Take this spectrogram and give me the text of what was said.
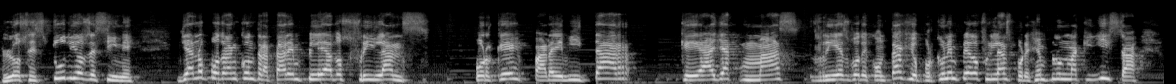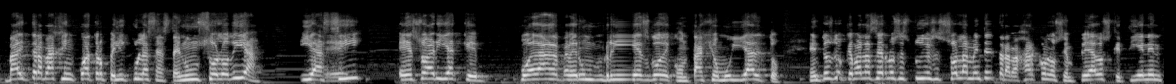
los estudios de cine ya no podrán contratar empleados freelance. ¿Por qué? Para evitar que haya más riesgo de contagio. Porque un empleado freelance, por ejemplo, un maquillista, va y trabaja en cuatro películas hasta en un solo día. Y así, eso haría que pueda haber un riesgo de contagio muy alto. Entonces, lo que van a hacer los estudios es solamente trabajar con los empleados que tienen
